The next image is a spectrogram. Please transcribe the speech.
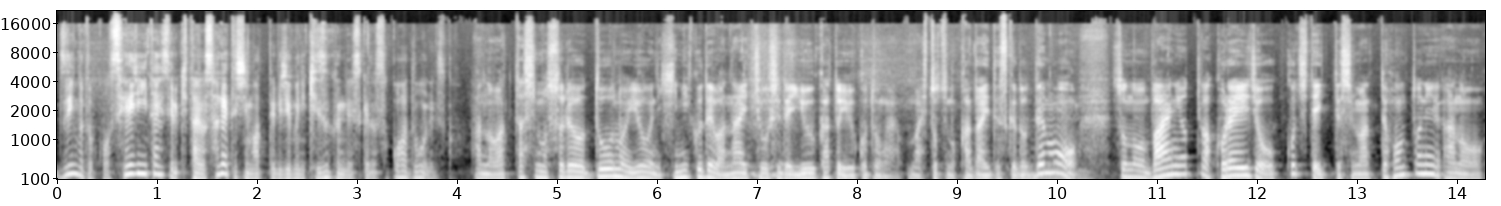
随分とこう政治に対する期待を下げてしまっている自分に気気づくんですけどそこはどうですか？あの私もそれをどのように皮肉ではない調子で言うかということが、まあ、一つの課題ですけどでもその場合によってはこれ以上落っこちていってしまって本当にあの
